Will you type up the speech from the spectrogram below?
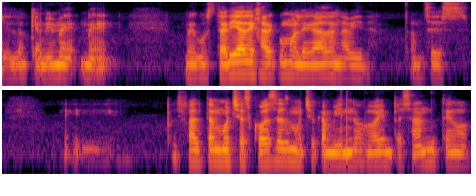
es lo que a mí me, me, gustaría dejar como legado en la vida. Entonces, eh, pues faltan muchas cosas, mucho camino, voy empezando, tengo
